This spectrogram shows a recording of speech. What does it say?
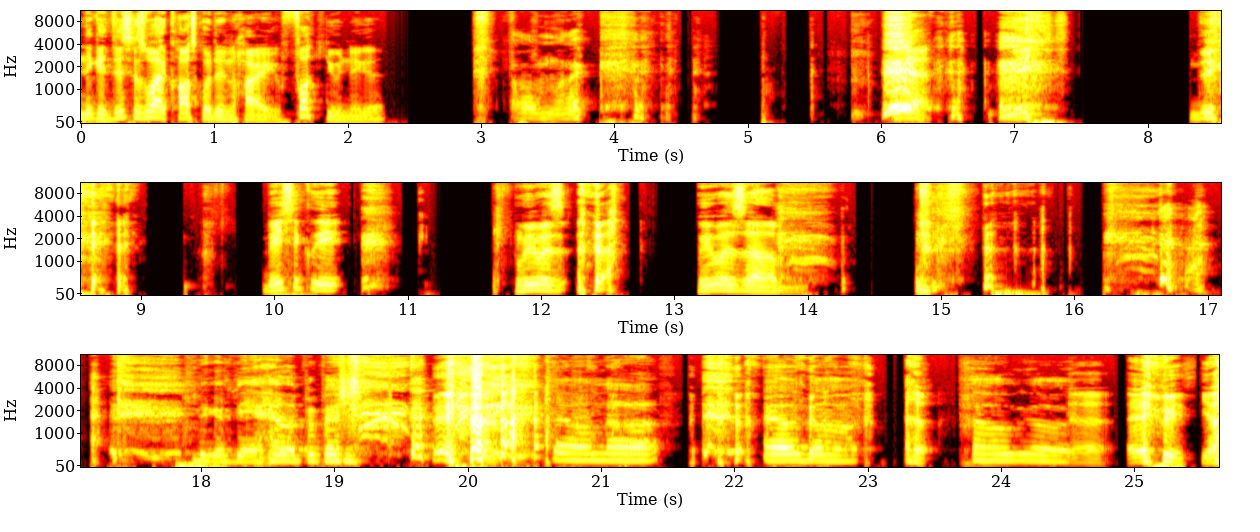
Nigga, this is why Costco didn't hire you. Fuck you, nigga. Oh my god. Yeah. Basically, we was we was um Niggas being hella professional. Hell no. Hell no. Hell no. yeah. Anyways, yeah.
